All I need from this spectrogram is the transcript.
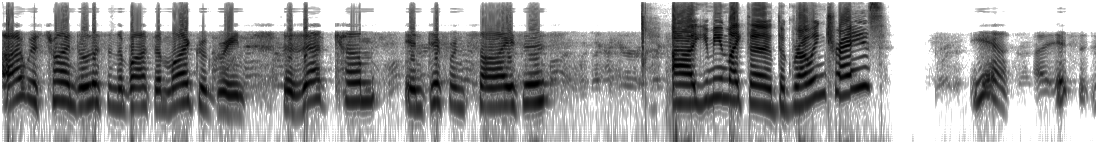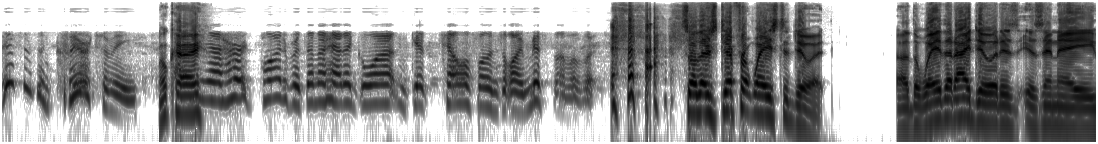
I was trying to listen about the microgreen. Does that come in different sizes? Uh, you mean like the the growing trays? Yeah, it's isn't clear to me. I, Okay. mean, I heard part of it, then I had to go out and get telephones, so I missed some of it. So there's different ways to do it. Uh, the way that I do it is is in a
